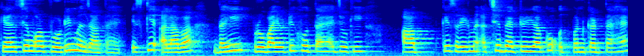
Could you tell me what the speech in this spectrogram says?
कैल्शियम और प्रोटीन मिल जाता है। इसके अलावा दही प्रोबायोटिक होता है, जो कि आपके शरीर में अच्छे बैक्टीरिया को उत्पन्न करता है।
